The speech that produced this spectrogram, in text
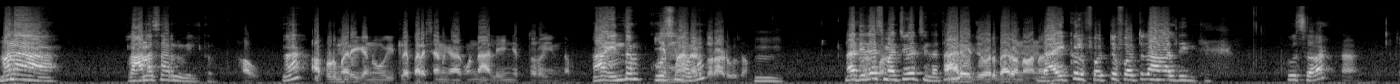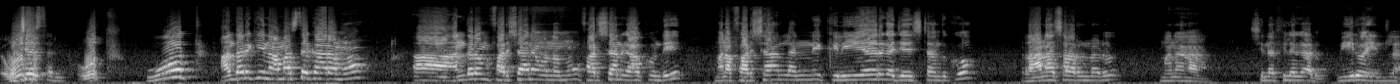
మన రానా సార్ను వెళ్తాం? అప్పుడు మరి ఇక నువ్వు ఇట్లా పరిశాన్ కాకుండా వాళ్ళు ఏం చెప్తారో ఇందాం ఆ, ఇందాం కూర్చున్నాము. అడుగుదాం. నా డిజైన్స్ మంచిగా వచ్చిందా? అరే జోర్దార్ లైకులు ఫొట్టు ఫొట్టు రావాలి దీనికి. కూర్చో. వచ్చేస్తారు. ఊత్. ఓత్ అందరికీ నమస్తేకారము ఆ, అందరం ఫర్షానే ఉన్నాము. ఫర్షాన్ కాకుండా మన ఫర్షాన్లన్నీ క్లియర్గా చేసేటందుకు రానా సార్ ఉన్నాడు. మన చిన్న పిల్లగాడు వీరో ఇంట్లో.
